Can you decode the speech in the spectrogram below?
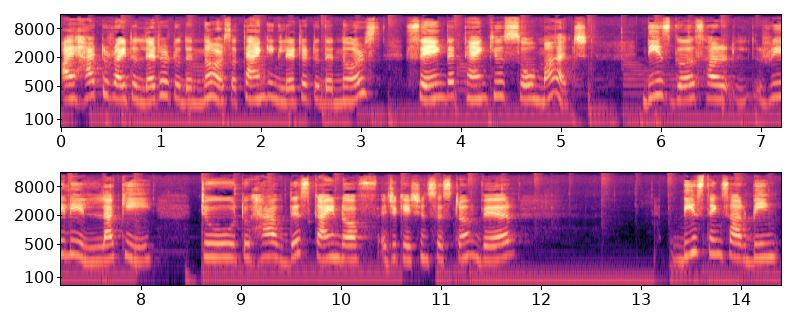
I had to write a letter to the nurse, a thanking letter to the nurse, saying that thank you so much. These girls are really lucky to, to have this kind of education system where these things are being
